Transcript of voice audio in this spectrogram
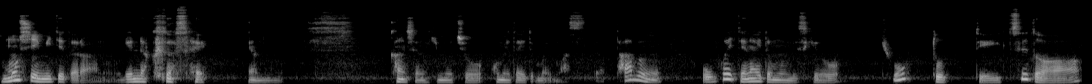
もし見てたらあの連絡ください。あの感謝の気持ちを込めたいと思います。多分、覚えてないと思うんですけど、京都っていつだ？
